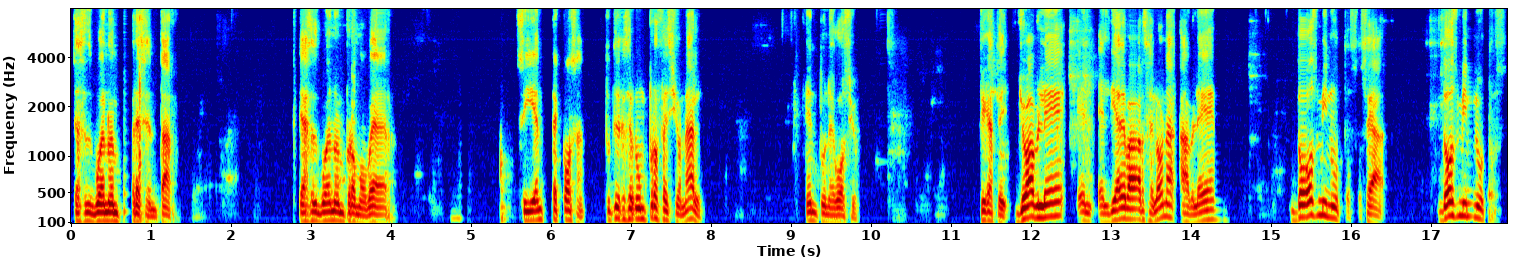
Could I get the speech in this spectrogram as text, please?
Te haces bueno en presentar te haces bueno en promover. Siguiente cosa, tú tienes que ser un profesional en tu negocio. Fíjate, yo hablé el, el día de Barcelona, hablé dos minutos, o sea, dos minutos,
